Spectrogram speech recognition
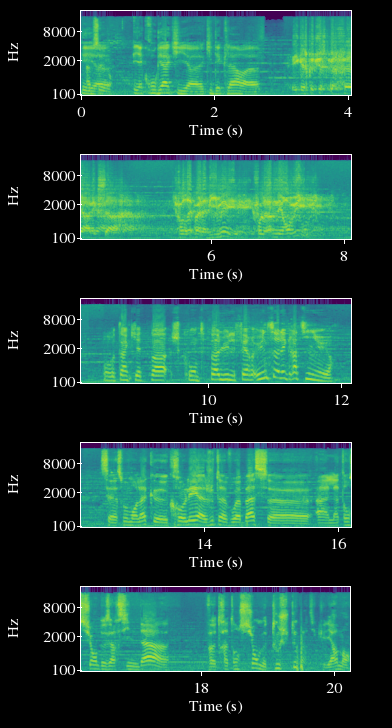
Et euh, il y a Kruga qui, euh, qui déclare euh, Et qu'est-ce que tu espères faire avec ça? Il faudrait pas l'abîmer, il faut le ramener en vie. Oh, t'inquiète pas, je compte pas lui faire une seule égratignure. C'est à ce moment-là que Crowley ajoute à voix basse euh, à l'attention de Zarcinda Votre attention me touche tout particulièrement.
